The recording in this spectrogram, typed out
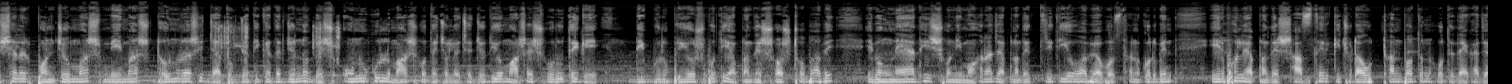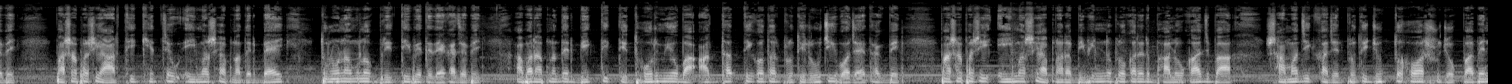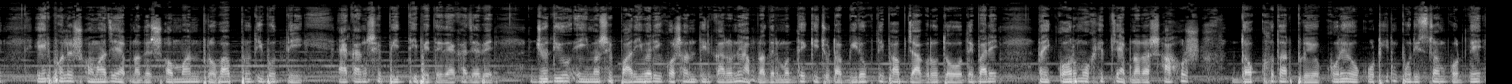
সালের পঞ্চম মাস, মে মাস ধনুরাশির জাতক জাতিকাদের জন্য বেশ অনুকূল মাস হতে চলেছে। যদিও মাসের শুরু থেকে দেবগুরু বৃহস্পতি আপনাদের ষষ্ঠভাবে এবং ন্যায়াধীশ শনি মহারাজ আপনাদের তৃতীয়ভাবে অবস্থান করবেন। এর ফলে আপনাদের স্বাস্থ্যের কিছুটা উত্থান পতন হতে দেখা যাবে। পাশাপাশি আর্থিক ক্ষেত্রেও এই মাসে আপনাদের ব্যয় তুলনামূলক বৃদ্ধি পেতে দেখা যাবে। আবার আপনাদের ব্যক্তিত্বে ধর্মীয় বা আধ্যাত্মিকতার প্রতি রুচি বজায় থাকবে। পাশাপাশি এই মাসে আপনারা বিভিন্ন প্রকারের ভালো কাজ বা সামাজিক কাজের প্রতি যুক্ত হওয়ার সুযোগ পাবেন। এর ফলে সমাজে আপনাদের সম্মান, প্রভাব, প্রতিপত্তি একাংশে বৃদ্ধি পেতে দেখা যাবে। যদিও এই মাসে পারিবারিক অশান্তির কারণে আপনাদের মধ্যে কিছুটা বিরক্তিভাব জাগ্রত হতে পারে, তাই কর্মক্ষেত্রে আপনারা সাহস, দক্ষতার প্রয়োগ করে ও কঠিন পরিশ্রম করতে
